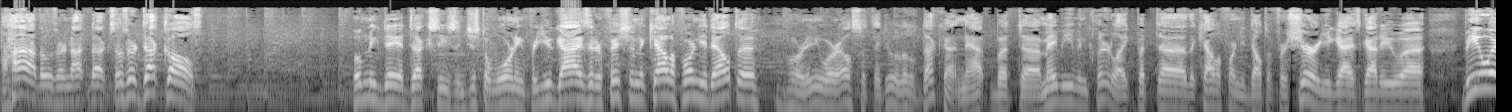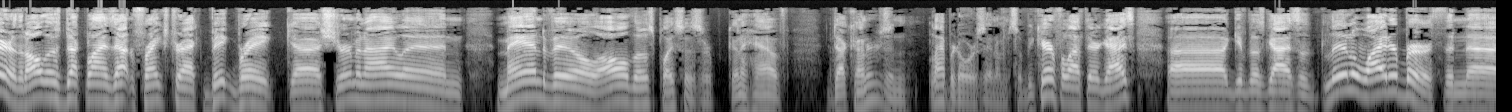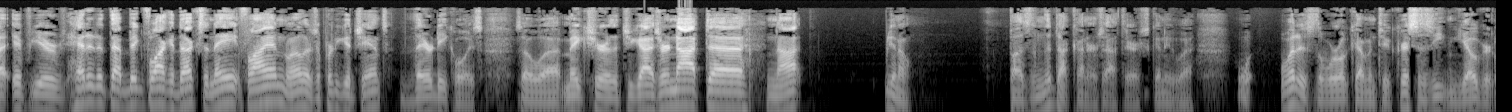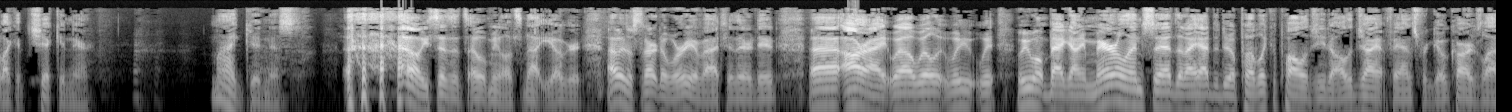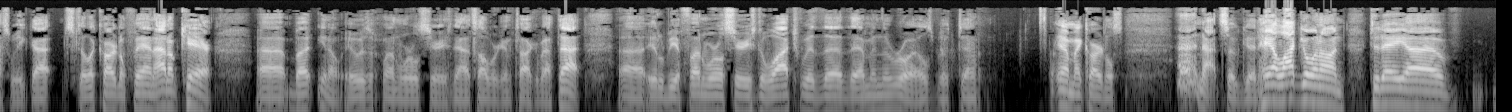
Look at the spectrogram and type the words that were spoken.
Haha, those are not ducks. Those are duck calls. Opening day of duck season. Just a warning for you guys that are fishing the California Delta or anywhere else that they do a little duck hunting at, but uh, maybe even Clear Lake, but uh, the California Delta for sure. You guys got to uh, be aware that all those duck blinds out in Franks Tract, Big Break, uh, Sherman Island, Mandeville, all those places are going to have duck hunters and Labradors in them. So be careful out there, guys. Uh, give those guys a little wider berth. And, uh, if you're headed at that big flock of ducks and they ain't flying, well, there's a pretty good chance they're decoys. So, uh, make sure that you guys are not, uh, not, you know, buzzing the duck hunters out there. It's going to, uh, what is the world coming to? Chris is eating yogurt like a chick in there. My goodness. oh, he says it's oatmeal. It's not yogurt. I was starting to worry about you there, dude. Uh, all right. Well, we'll, we, we, we won't bag on him. Marilyn said that I had to do a public apology to all the Giant fans for Go Cards last week. I, still a Cardinal fan. I don't care. Uh, but you know, it was a fun World Series. Now that's all we're going to talk about that. Uh, it'll be a fun World Series to watch with, uh, them and the Royals, but, uh, yeah, my Cardinals. Uh, not so good. Hey, a lot going on today. Uh,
